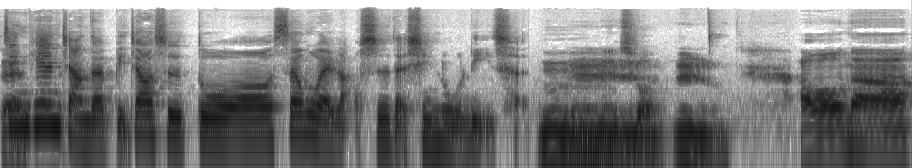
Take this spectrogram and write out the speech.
今天讲的比较是多身为老师的心路历程。嗯，没错。嗯，好，那。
